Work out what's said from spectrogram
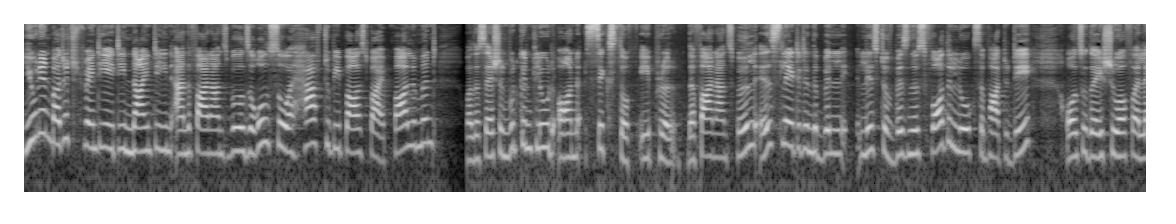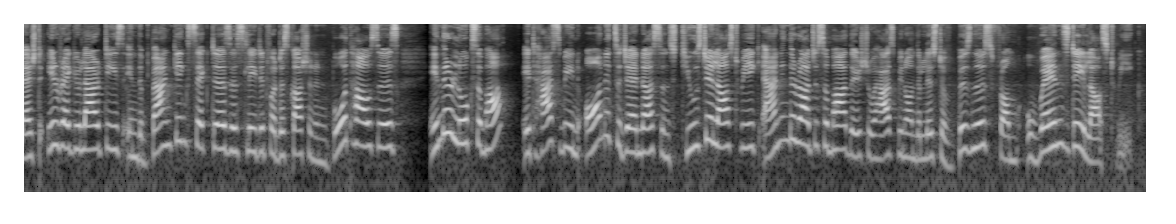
Union Budget 2018-19 and the finance bills also have to be passed by Parliament well, the session would conclude on 6th of April. The finance bill is slated in the bill list of business for the Lok Sabha today. Also, the issue of alleged irregularities in the banking sectors is slated for discussion in both houses. In the Lok Sabha, it has been on its agenda since Tuesday last week and in the Rajya Sabha, the issue has been on the list of business from Wednesday last week.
